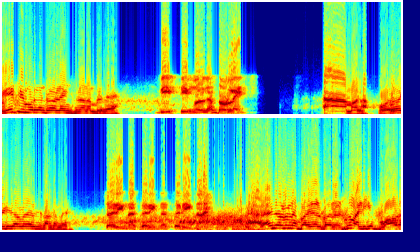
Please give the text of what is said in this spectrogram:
விபி முருகன் ரோல் லைன்ஸ்ண்ணா நம்மளுது விபி முருகன் ரோட் லைன் ஆ ஆமாண்ணா. ஒரு வண்டி தானே இருக்கு கண்டனர் சரிங்கண்ணா சரிங்கண்ணா சரிங்கண்ணா. அதான் சொல்றேன் பதினேழு பதினெட்டு வண்டிக்கு போகல.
